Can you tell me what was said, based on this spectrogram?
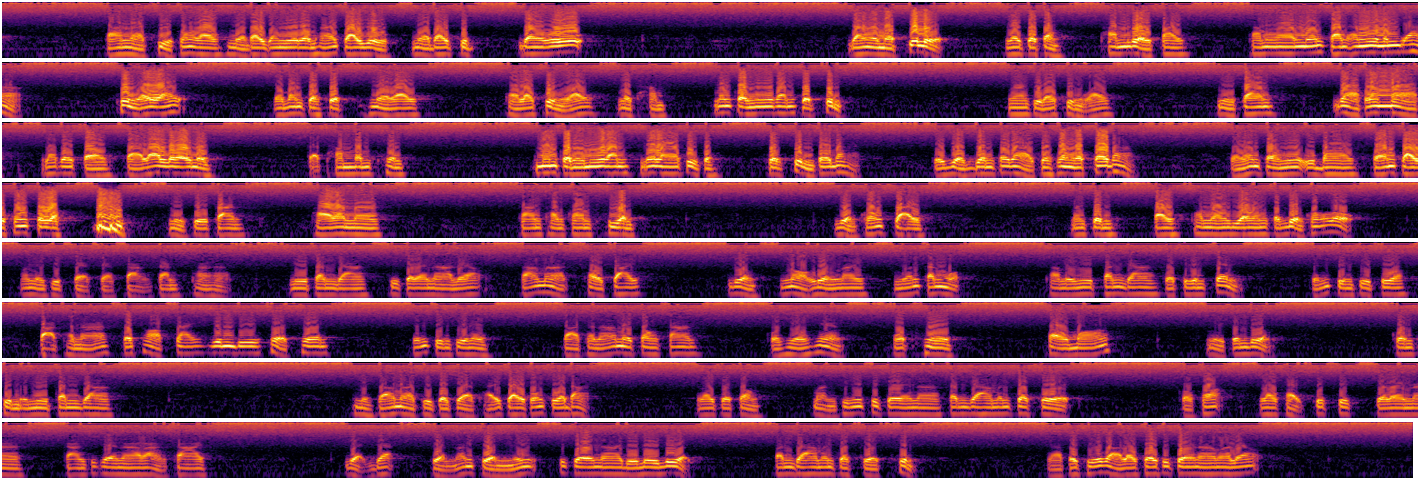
ๆตามหน้าที่ของเราเมื่อใดยังมีลมหายใจอยู่ เมื่อใดจิตยังรู้ ยังไม่หมดกิเลสเราจะต้องทำเรื่อยไปทำงานเหมือนกันอันนี้มันยากทิ้งเอาไว้ แต่มันจะเสร็จเมื่อไรถ้าเราทิ้งไว้ ไม่ทำมันก็มีวันเสร็จสิ้น งานที่เราสิ่งไว้มีการยากลำบากเราไปปล่อยสาระเลยหนึ่งแต่ทำบำเพ็ญมันก็ไม่มีวันเวลาที่จะเกิดขึ้นไปได้จะเยือกเย็นไปได้จะสงบไปได้แต่นั้นต้องมีอุบายสอนใจของตัวนี่คือการภาวนาการทำความเพียร เรื่องของใจ มันเป็นไปทำนองเดียวกันกับเรื่องของโลก มันไม่ผิดแปลกแตกต่างกันถ้าหากมีปัญญาพิจารณาแล้ว สามารถเข้าใจ เรื่องนอกเรื่องในเหมือนกันหมด ถ้าไม่มีปัญญาจะตื่นเต้น เห็นสิ่งที่ตัวปรารถนาจะชอบใจยินดีเสดเชิญเห็นสิ่งที่ในปรารถนาไม่ต้องการก็เหี่ยวแห้งหดหู เศร้าหมองนี่เป็นเรื่องคนที่ไม่มีปัญญาไม่สามารถที่จะแก้ไขใจของตัวได้ เราจะต้องหมั่นที่นี้พิจารณาปัญญามันจะเกิดก็เพราะเราไข่คิดพิจรณาการพิจารณาร่างกายแยกแยะส่วนนั้นส่วนนี้พิจารณาอยู่เรื่อยๆปัญญามันจะเกิดขึ้น อย่าไปคิดว่าเราเคยพิจารณามาแล้ว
